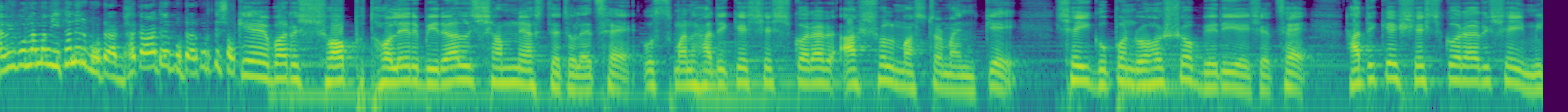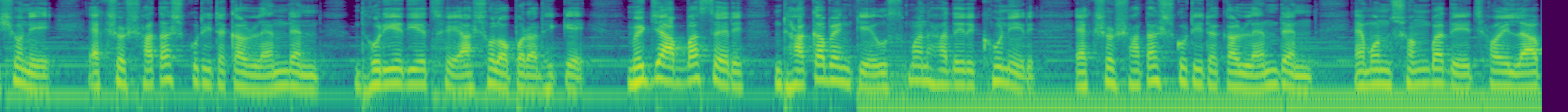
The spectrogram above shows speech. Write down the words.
আমি বললাম, আমি এখানের ভোটার, ঢাকা আটের ভোটার করতে কে এবার সব থলের বিড়াল সামনে আসতে চলেছে। উসমান হাদিকে শেষ করার আসল মাস্টারমাইন্ড কে সেই গোপন রহস্য বেরিয়ে এসেছে। হাদিকে শেষ করার সেই মিশনে একশো সাতাশ কোটি টাকার লেনদেন ধরিয়ে দিয়েছে আসল অপরাধীকে। মির্জা আব্বাসের ঢাকা ব্যাংকে উসমান হাদির খুনির একশো সাতাশ কোটি টাকার লেনদেন এমন সংবাদে ছয় লাভ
